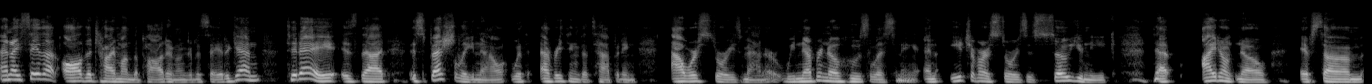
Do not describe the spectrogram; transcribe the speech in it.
and i say that all the time on the pod and i'm going to say it again today is that especially now with everything that's happening our stories matter we never know who's listening and each of our stories is so unique that I don't know if some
